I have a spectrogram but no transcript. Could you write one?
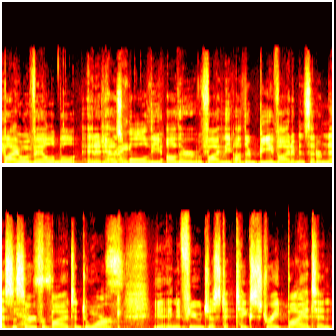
Bioavailable, and it has right. all the other the other B vitamins that are necessary yes. for biotin to yes. work. And if you just take straight biotin,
